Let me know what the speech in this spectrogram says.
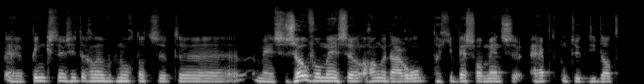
eh, Pinkster zit er geloof ik nog. Dat ze het, eh, mensen, zoveel mensen hangen daar rond, dat je best wel mensen hebt natuurlijk die dat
